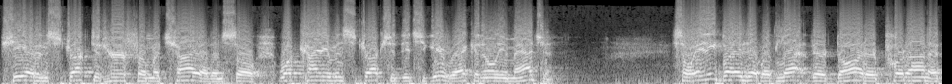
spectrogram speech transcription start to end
She had instructed her from a child, and so what kind of instruction did she give her? I can only imagine. So anybody that would let their daughter put on a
